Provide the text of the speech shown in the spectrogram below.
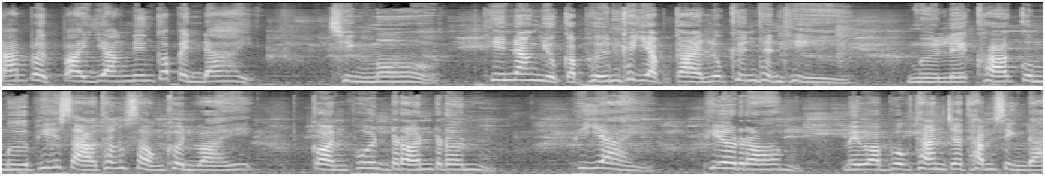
การปลดปล่อยอย่างหนึ่งก็เป็นได้ ชิงโม ที่นั่งอยู่กับพื้นขยับกายลุกขึ้นทันที มือเล็กคว้ากุมมือพี่สาวทั้งสองคนไว้ ก่อนพูดร้อนรน พี่ใหญ่ พี่รอง ไม่ว่าพวกท่านจะทำสิ่งใด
